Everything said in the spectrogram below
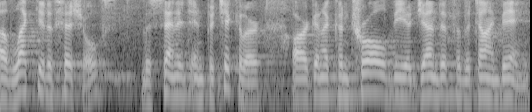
elected officials, the Senate in particular, are going to control the agenda for the time being.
